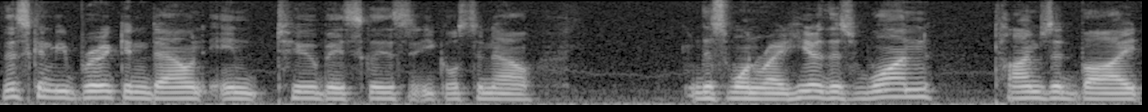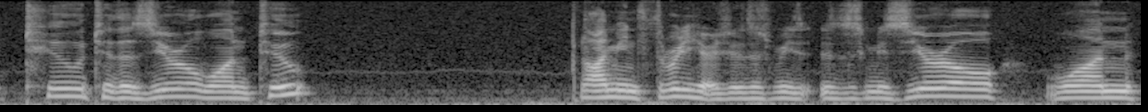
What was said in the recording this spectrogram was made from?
this can be broken down into basically this equals to now this one right here, this 1 times it by 2 to the 0, 1, 2. No, I mean 3 here. It's just going to be 0, 1,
